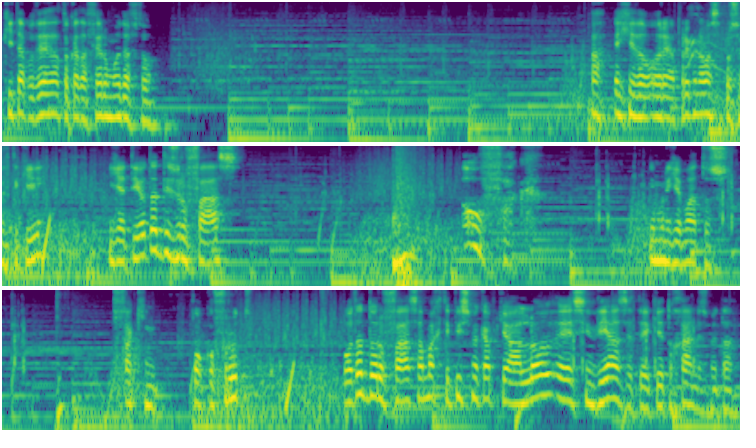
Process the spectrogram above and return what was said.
Κοίτα που δεν θα το καταφέρουμε ούτε αυτό. Α, έχει εδώ, ωραία, πρέπει να είμαστε προσεκτικοί. Γιατί όταν τις ρουφάς... Oh, fuck. Ήμουν γεμάτος. Fucking poco fruit. Όταν το ρουφάς, άμα χτυπήσεις με κάποιο άλλο, ε, συνδυάζεται και το χάνεις μετά.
